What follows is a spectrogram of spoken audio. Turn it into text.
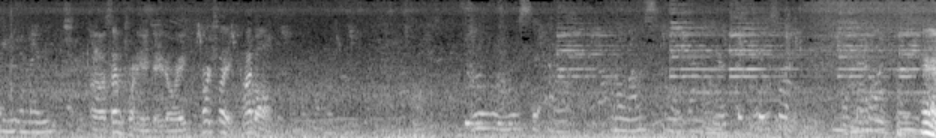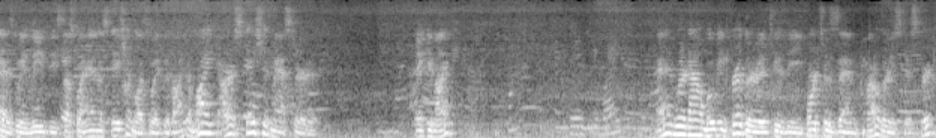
Are you in my reach? Uh, 728 to 808. Torch Lake, highball. As we leave the Susquehanna station, let's wave goodbye to Mike, our station master. Thank you, Mike. Thank you, Mike. And we're now moving further into the porches and parlors district.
